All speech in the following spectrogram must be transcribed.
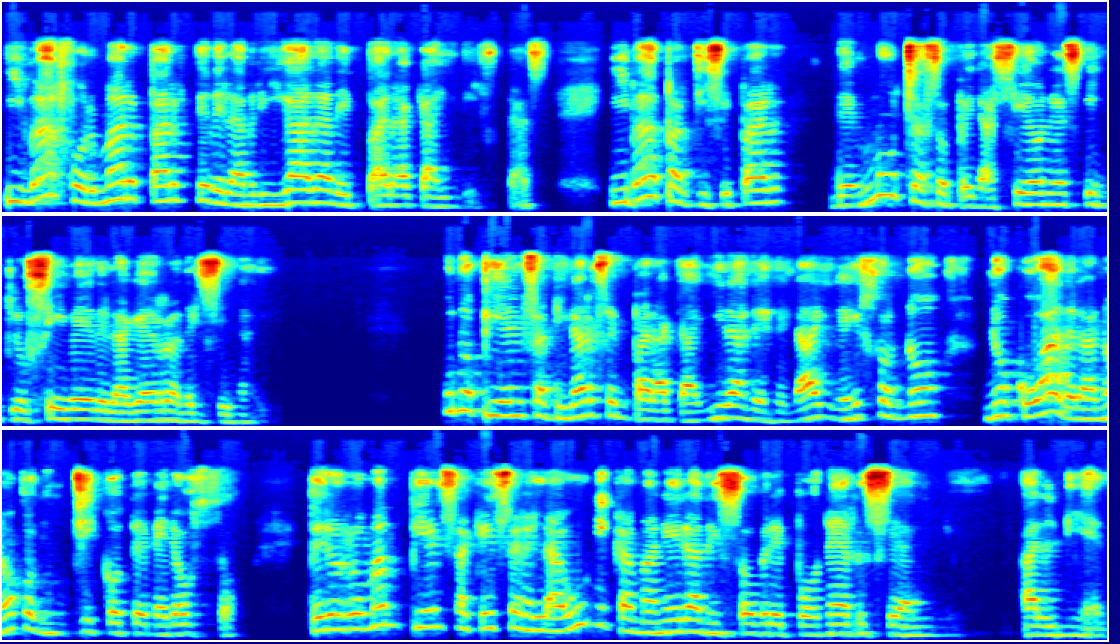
y va a formar parte de la brigada de paracaidistas y va a participar de muchas operaciones, inclusive de la guerra del Sinaí. Uno piensa tirarse en paracaídas desde el aire, eso no, no cuadra ¿no? con un chico temeroso. Pero Román piensa que esa es la única manera de sobreponerse al, miedo.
